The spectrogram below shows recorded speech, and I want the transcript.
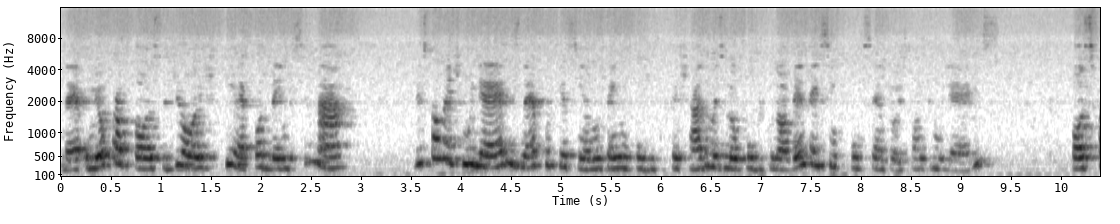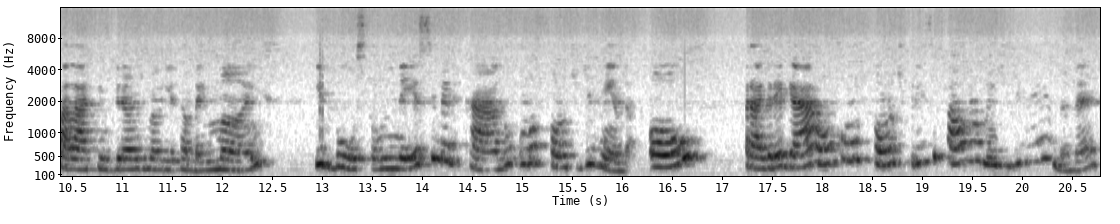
né, o meu propósito de hoje, que é poder ensinar, principalmente mulheres, né? Porque assim, eu não tenho um público fechado, mas meu público 95% hoje são de mulheres. Posso falar que grande maioria também mães que buscam nesse mercado uma fonte de renda, ou para agregar, ou como fonte principal realmente de renda, né?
